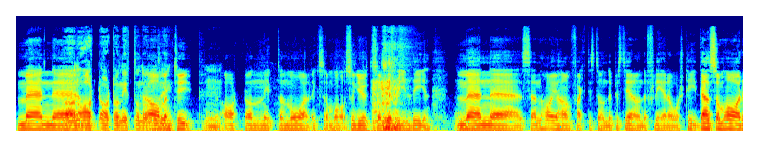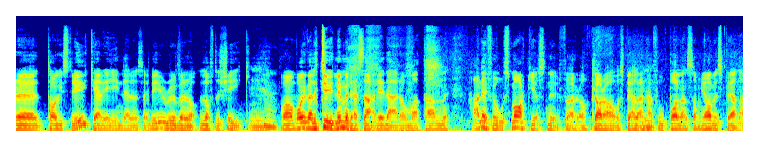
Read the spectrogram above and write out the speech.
Men... Ja, 18-19 då Ja någonting. men typ. Mm. 18-19 mål liksom och såg ut som the real deal. Men eh, sen har ju han faktiskt underpresterat under flera års tid. Den som har eh, tagit stryk här i inledningen det är ju Ruben Loftus-Cheek. Mm. mm. Och han var ju väldigt tydlig med det Sarri där om att han, han är för osmart just nu för att klara av att spela den här mm. fotbollen som jag vill spela.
